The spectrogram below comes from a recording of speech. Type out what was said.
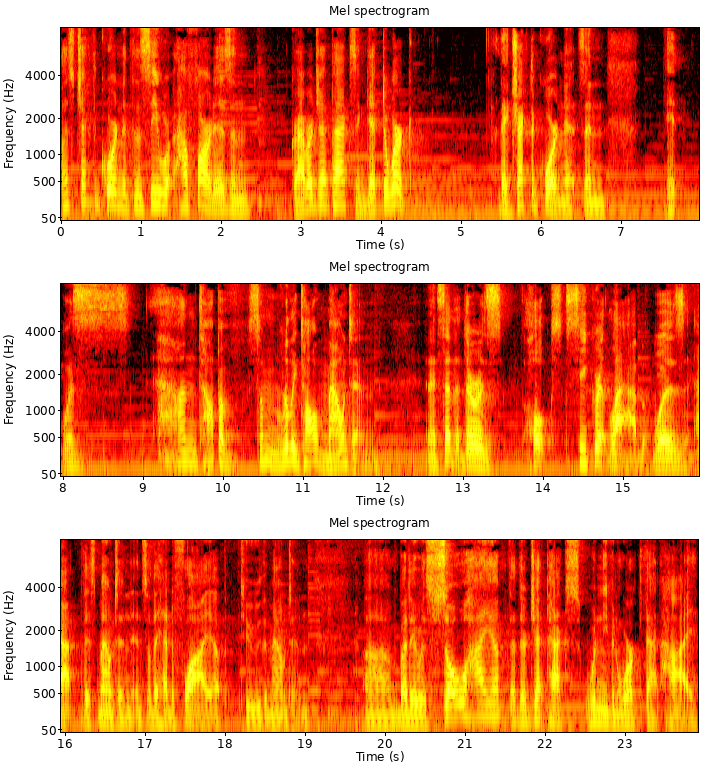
let's check the coordinates and see wh- how far it is and grab our jetpacks and get to work. They checked the coordinates and it was on top of some really tall mountain. And it said that there was Hulk's secret lab was at this mountain, and so they had to fly up to the mountain. Um, but it was so high up that their jetpacks wouldn't even work that high,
